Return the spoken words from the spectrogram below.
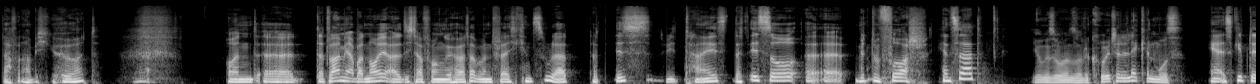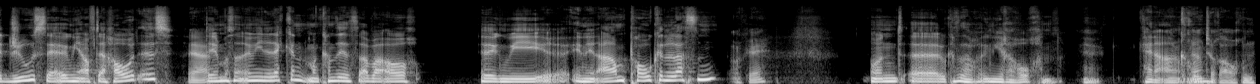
davon habe ich gehört. Und äh, das war mir aber neu, als ich davon gehört habe. Und vielleicht kennst du das. Das ist, wie heißt, das ist so äh, mit einem Frosch. Kennst du das? Junge, so, so eine Kröte lecken muss. Ja, es gibt der Juice, der irgendwie auf der Haut ist. Ja. Den muss man irgendwie lecken. Man kann sich das aber auch irgendwie in den Arm poken lassen. Okay. Und äh, du kannst es auch irgendwie rauchen. Ja, keine Ahnung. Kröte rauchen.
